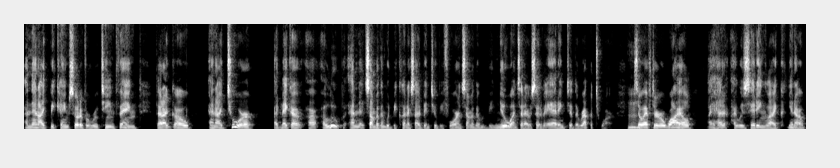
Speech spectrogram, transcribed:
and then I became sort of a routine thing that I'd go and I'd tour I'd make a, a, a loop, and it, some of them would be clinics I'd been to before, and some of them would be new ones that I was sort of adding to the repertoire. Mm. So after a while, I had I was hitting like you know,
